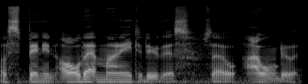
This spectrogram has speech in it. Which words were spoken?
of spending all that money to do this, so I won't do it.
